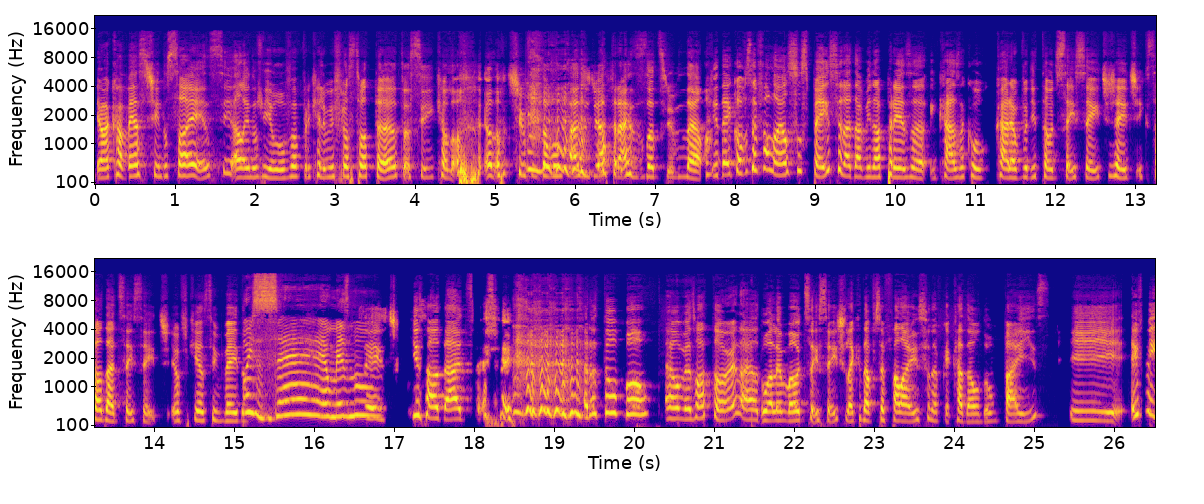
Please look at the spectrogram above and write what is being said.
Eu acabei assistindo só esse, além do Viúva, porque ele me frustrou tanto, assim, que eu não, eu não tive muita vontade de ir atrás dos outros filmes dela. E daí, como você falou, é o suspense, né, da mina presa em casa com o cara bonitão de 600, gente. E que saudade de 600. Eu fiquei assim, vendo. Pois é, é o mesmo. Gente, que saudade de 600. Era tão bom. É o mesmo ator, né, o alemão de 600, né, que dá pra você falar isso, né, porque é cada um de um país. E, enfim,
